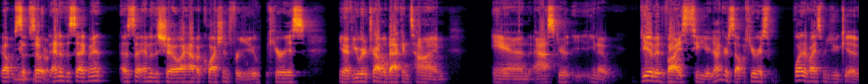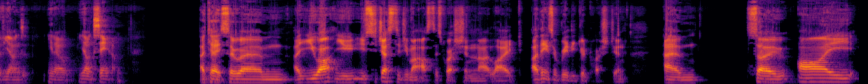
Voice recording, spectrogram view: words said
Yep. So, so end of the segment, as the end of the show, I have a question for you. Curious, you know, if you were to travel back in time and ask your, you know, give advice to your younger self, I'm curious, what advice would you give young, you know, young Sam? Okay, so um, you are you you suggested you might ask this question, and I like I think it's a really good question. Um, so I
